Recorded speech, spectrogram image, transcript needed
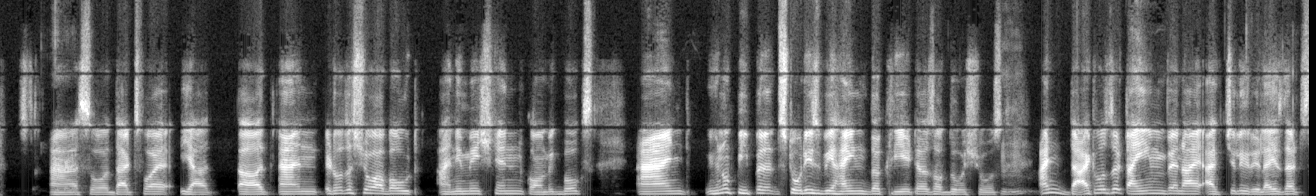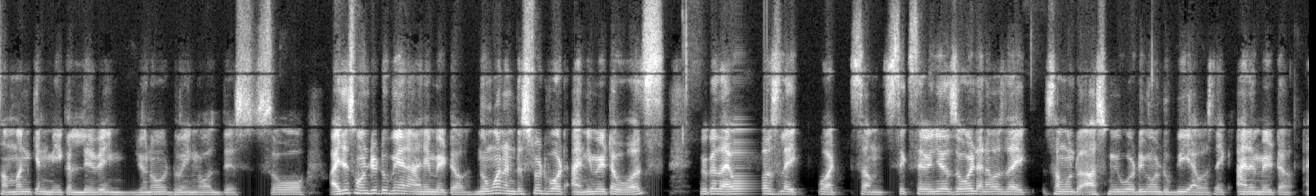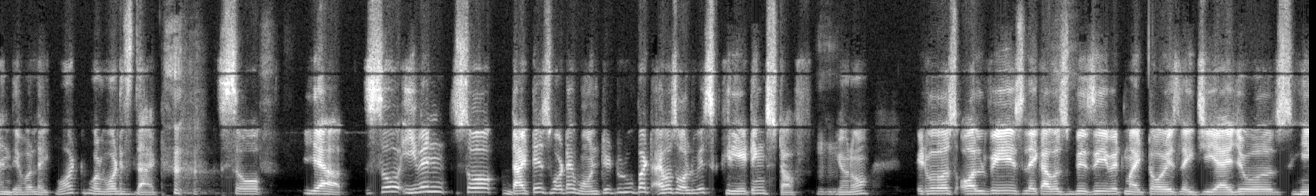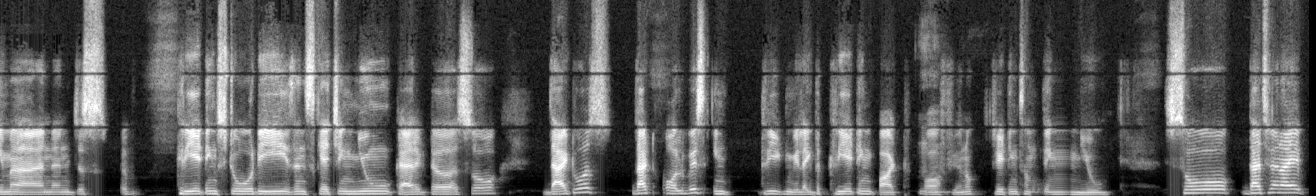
Uh, so that's why yeah uh, and it was a show about animation comic books and you know people stories behind the creators of those shows. Mm-hmm. and that was the time when i actually realized that someone can make a living you know doing all this. So i just wanted to be an animator. No one understood what animator was because i was like what some 6 7 years old and i was like someone to ask me what do you want to be? I was like animator. And they were like what? What what is that? So yeah. So even so that is what i wanted to do but i was always creating stuff mm-hmm. you know it was always like I was busy with my toys like G.I. Joe's, He Man, and just uh, creating stories and sketching new characters. So that was that always intrigued me, like the creating part mm-hmm. of you know creating something new. So that's when I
